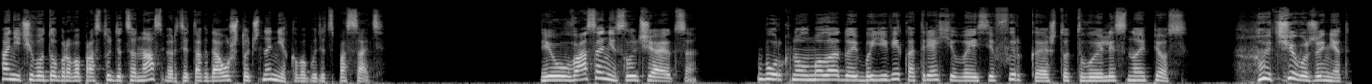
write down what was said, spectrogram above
А ничего доброго простудятся насмерть, и тогда уж точно некого будет спасать. «И у вас они случаются?» — буркнул молодой боевик, отряхиваясь и фыркая, что твой лесной пес. «Чего же нет?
